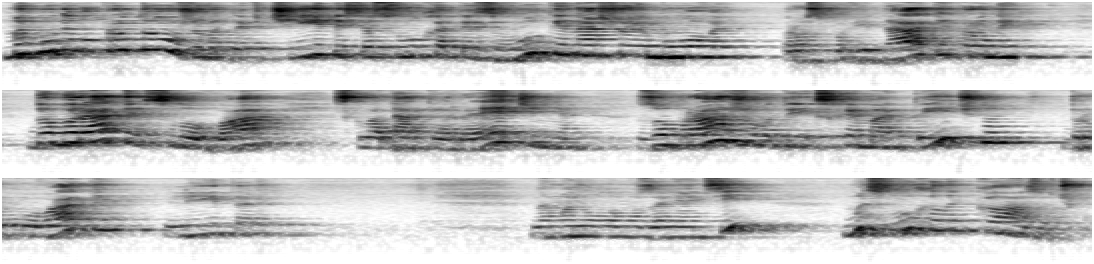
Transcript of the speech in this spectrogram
ми будемо продовжувати вчитися слухати звуки нашої мови, розповідати про них, добирати слова, складати речення, зображувати їх схематично, друкувати літери. На минулому занятті ми слухали казочку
